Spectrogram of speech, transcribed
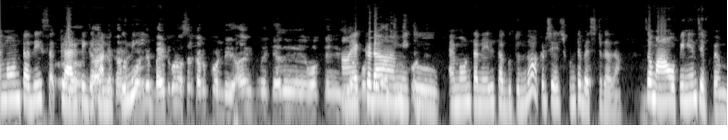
అమౌంట్ అది క్లారిటీగా ఆ, clarity కనుక్కుని. బయట కూడా ఒకసారి కనుక్కోండి. ఎక్కడ మీకు అమౌంట్ అనేది తగ్గుతుందో అక్కడ చేయించుకుంటే బెస్ట్ కదా. సో మా ఒపీనియన్ చెప్పాము.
